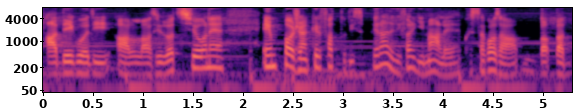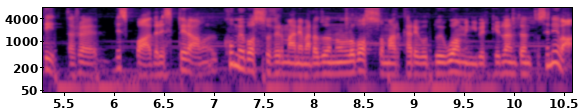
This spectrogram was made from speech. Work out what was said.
adeguati alla situazione. E un po' c'è anche il fatto di sperare di fargli male. Questa cosa va, va detta cioè le squadre speravano come posso fermare Maradona? Non lo posso marcare con due uomini perché lui intanto se ne va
